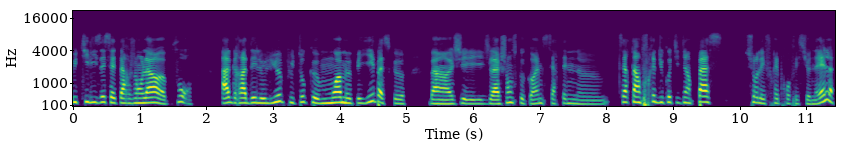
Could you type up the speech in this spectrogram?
utiliser cet argent-là euh, pour aggrader le lieu plutôt que moi me payer parce que ben, j'ai la chance que quand même certaines, certains frais du quotidien passent sur les frais professionnels.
